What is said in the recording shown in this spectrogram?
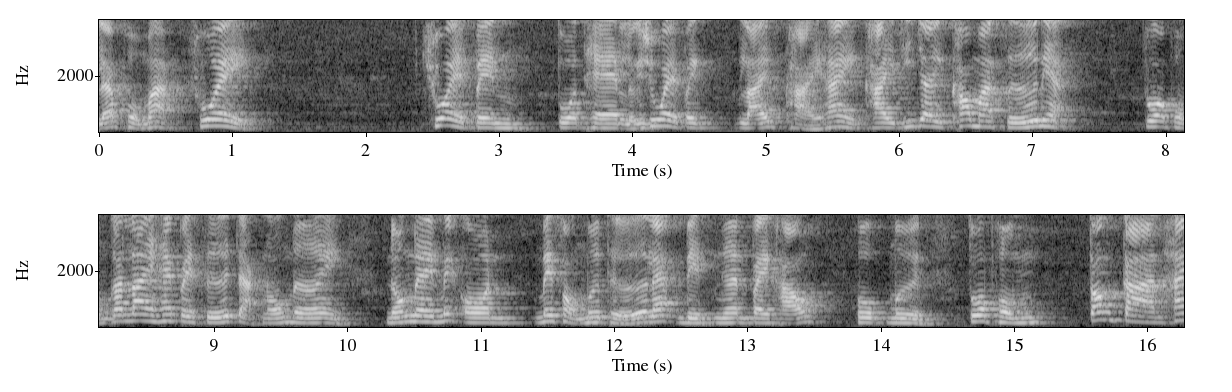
แล้วผมอะช่วยช่วยเป็นตัวแทนหรือช่วยไปไลฟ์ขายให้ใครที่จะเข้ามาซื้อเนี่ย ตัวผมก็ไล่ให้ไปซื้อจากน้องเนย น้องเนยไม่โอนไม่ส่งมือถือและบิดเงินไปเขาหกหมื่นตัวผมต้องการให้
